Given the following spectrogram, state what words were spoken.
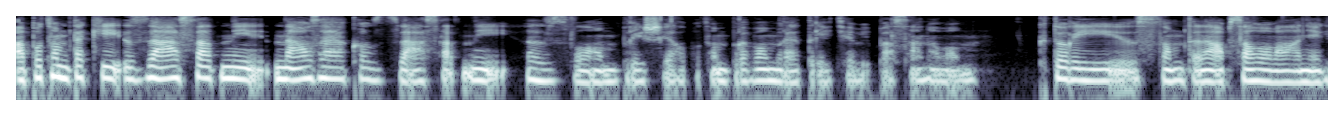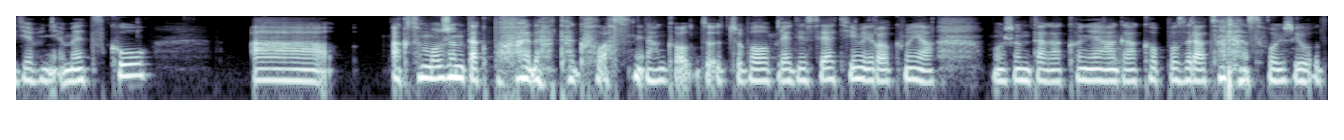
A potom taký zásadný, naozaj ako zásadný zlom prišiel po tom prvom retrite vypasanovom, ktorý som teda absolvovala niekde v Nemecku. A ak to môžem tak povedať, tak vlastne ako to, čo bolo pred desiatimi rokmi a môžem tak ako nejak ako pozerať sa na svoj život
